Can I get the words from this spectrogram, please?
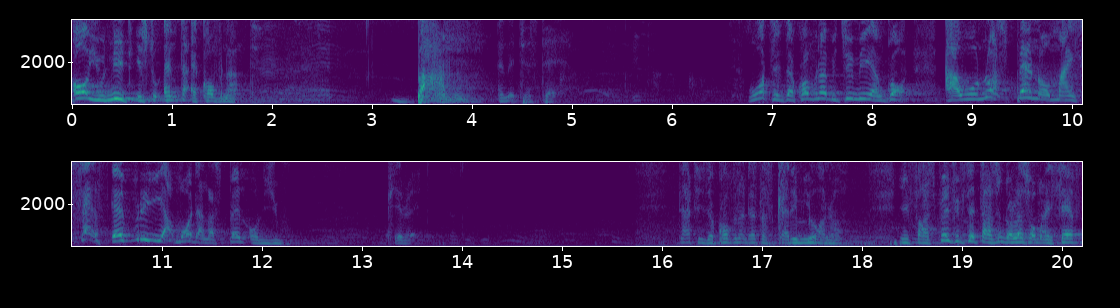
all you need is to enter a covenant. Bam! And it is there. What is the covenant between me and God? I will not spend on myself every year more than I spend on you. Period. That is the covenant that has carried me all along. If I spend fifty thousand dollars on myself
